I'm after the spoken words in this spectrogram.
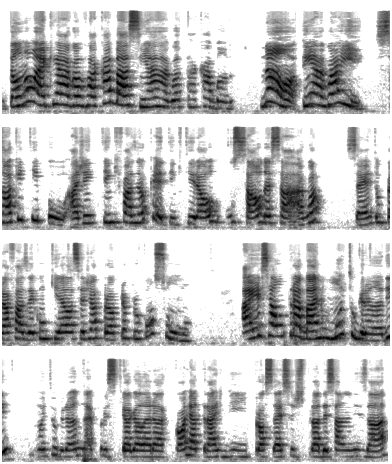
Então não é que a água vai acabar assim, a água está acabando. Não, ó, tem água aí. Só que, tipo, a gente tem que fazer o quê? Tem que tirar o, o sal dessa água, certo? Para fazer com que ela seja própria para o consumo. Aí esse é um trabalho muito grande, muito grande, né? Por isso que a galera corre atrás de processos para dessalinizar.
